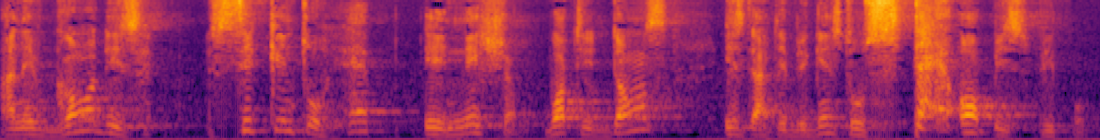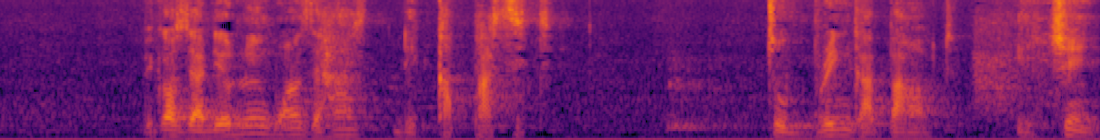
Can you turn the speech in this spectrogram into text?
And if God is seeking to help a nation, what he does is that he begins to stir up his people. Because they are the only ones that have the capacity to bring about a change.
